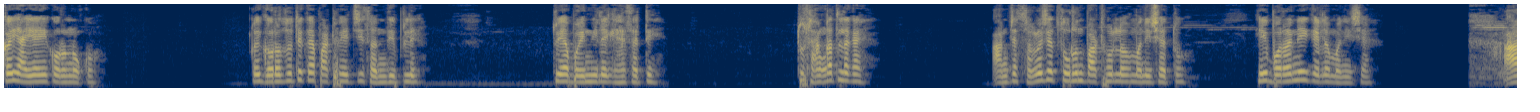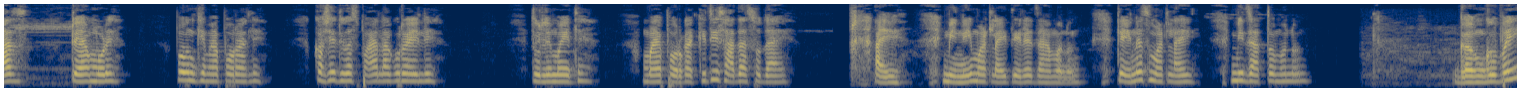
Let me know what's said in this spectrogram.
काही आई आई करू नको. काही गरज होती काय पाठवायची संदीपले? तुझ्या बहिणीला घ्यायसाठी तू सांगितलं काय? आमच्या सगळ्याच्या चोरून पाठवलं मनीषा तू. हे बरं नाही केलं मनीषा. आज त्यामुळे पण की माझ्या पोराले कसे दिवस पाहायला लागू राहिले? तुला माहिती आहे माय पोरगा किती साधा सुद्धा आहे. आई मी नाही म्हटलं तिला जा म्हणून. त्यानंच म्हटलं आई मी जातो म्हणून. गंगूबाई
